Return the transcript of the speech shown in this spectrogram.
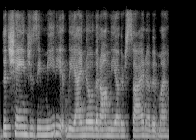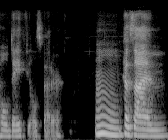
the changes immediately i know that on the other side of it my whole day feels better because mm. i'm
